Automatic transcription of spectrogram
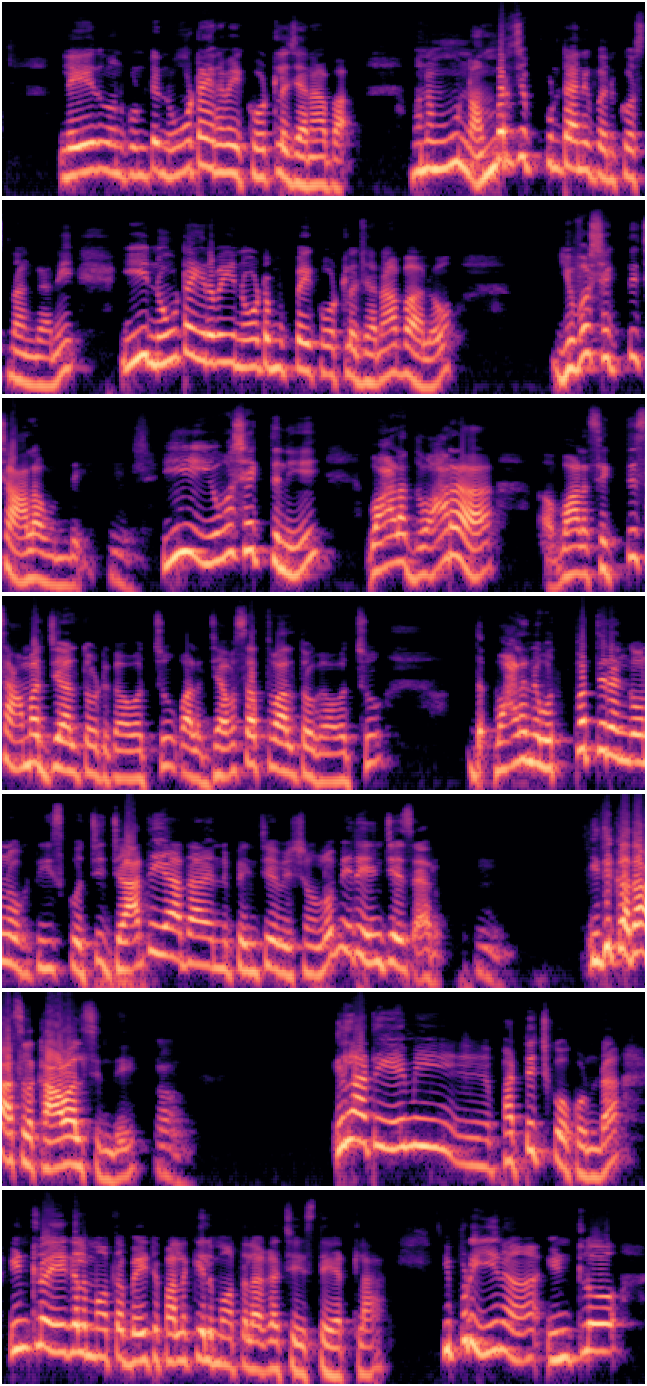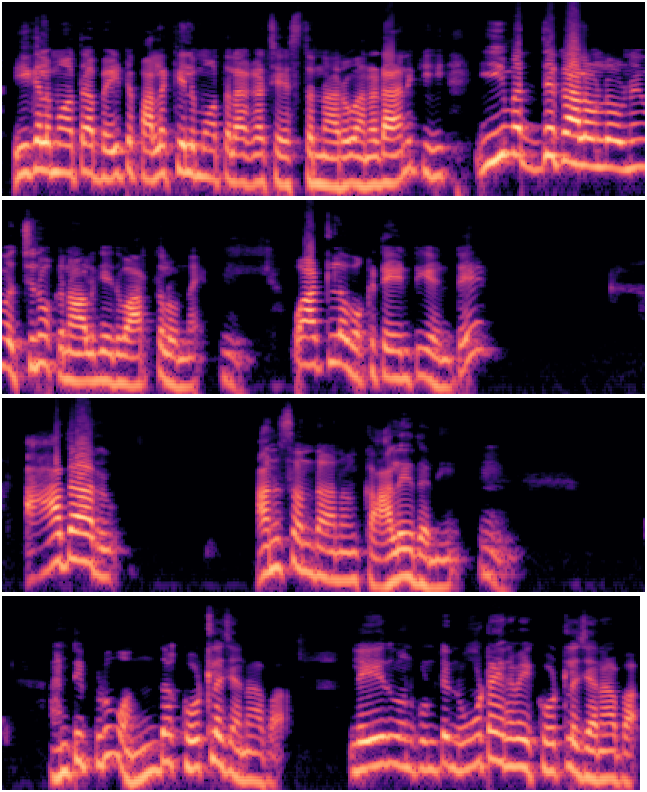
లేదు అనుకుంటే నూట ఇరవై కోట్ల జనాభా మనము నంబర్ చెప్పుకుంటానికి పనికొస్తున్నాం కానీ ఈ నూట ఇరవై నూట ముప్పై కోట్ల జనాభాలో యువశక్తి చాలా ఉంది. ఈ యువశక్తిని వాళ్ళ ద్వారా వాళ్ళ శక్తి సామర్థ్యాలతోటి కావచ్చు వాళ్ళ జవసత్వాలతో కావచ్చు వాళ్ళని ఉత్పత్తి రంగంలోకి తీసుకొచ్చి జాతీయ ఆదాయాన్ని పెంచే విషయంలో మీరు ఏం చేశారు? ఇది కదా అసలు కావాల్సింది. ఇలాంటి ఏమీ పట్టించుకోకుండా ఇంట్లో ఈగల మూత బయట పలకీల మూతలాగా చేస్తే ఎట్లా? ఇప్పుడు ఈయన ఇంట్లో ఈగల మూత బయట పలకీల మూతలాగా చేస్తున్నారు అనడానికి ఈ మధ్య కాలంలోనే వచ్చిన ఒక నాలుగైదు వార్తలు ఉన్నాయి. వాటిలో ఒకటేంటి అంటే ఆధారు అనుసంధానం కాలేదని. అంటే ఇప్పుడు వంద కోట్ల జనాభా. లేదు అనుకుంటే నూట ఇరవై కోట్ల జనాభా.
